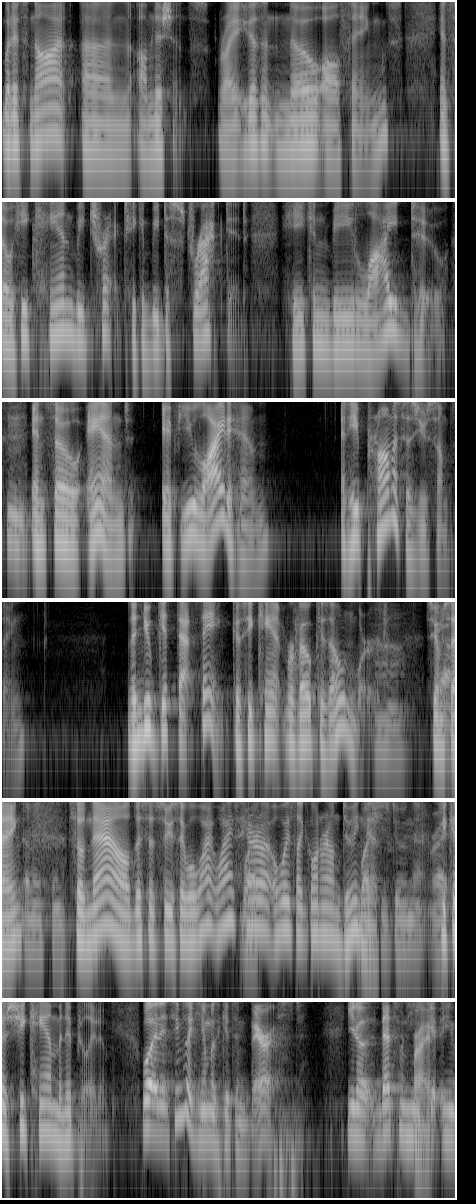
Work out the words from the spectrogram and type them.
but it's not an omniscience, right? He doesn't know all things. And so he can be tricked. He can be distracted. He can be lied to. Hmm. And so, and if you lie to him and he promises you something, then you get that thing because he can't revoke his own word. Ah, See what Yeah, I'm saying? that makes sense. So now this is so you say, well, why, why is Hera always like going around doing Why this? she's doing that, right. Because she can manipulate him. Well, and it seems like he almost gets embarrassed. You know, that's when he Right. he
